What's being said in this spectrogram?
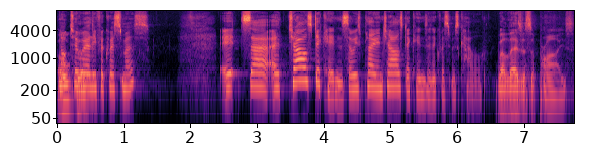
not Oh, too good. early for Christmas. It's uh, a Charles Dickens, so he's playing Charles Dickens in A Christmas Carol. Well, there's a surprise.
